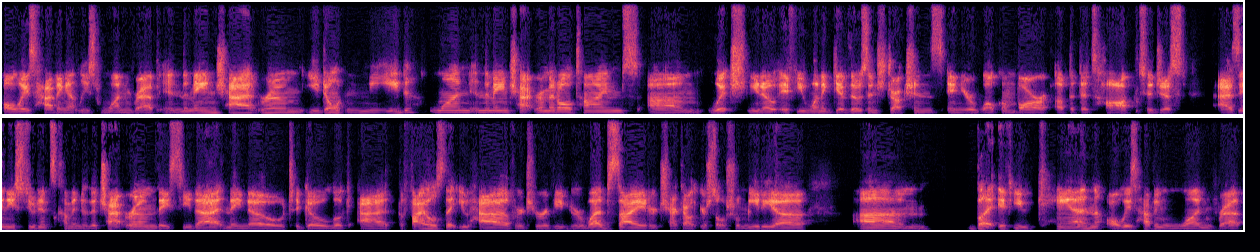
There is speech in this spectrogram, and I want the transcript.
always having at least one rep in the main chat room. You don't need one in the main chat room at all times, um, which, you know, if you want to give those instructions in your welcome bar up at the top to just as any students come into the chat room, they see that and they know to go look at the files that you have or to review your website or check out your social media. Um, but if you can, always having one rep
